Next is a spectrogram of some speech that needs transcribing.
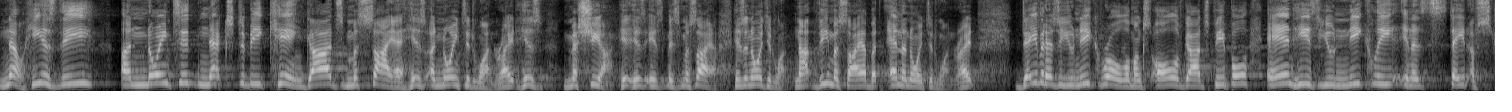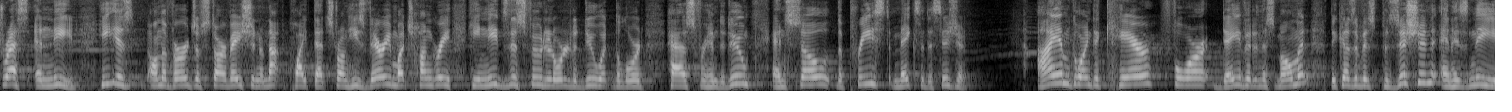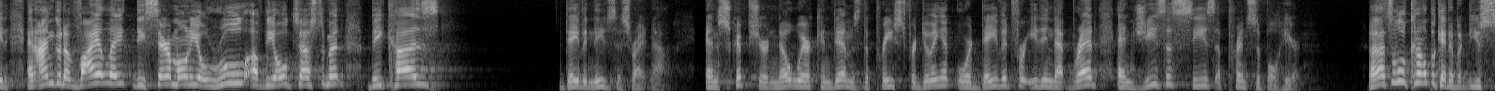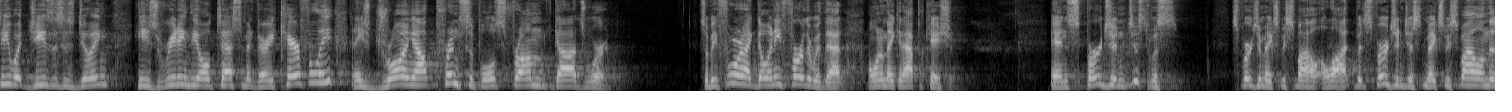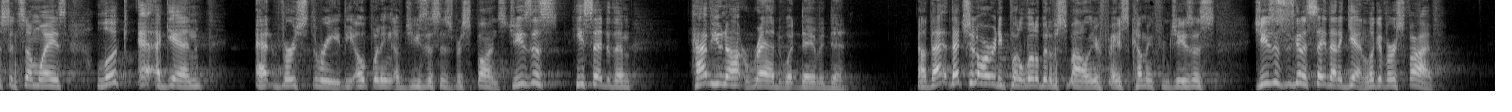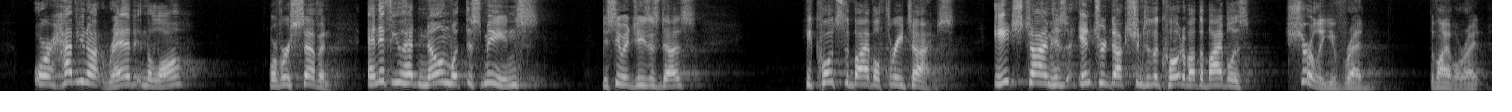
No, he is the anointed next to be king, God's Messiah, his anointed one, right? His Messiah, his, his, his, Messiah, his anointed one. Not the Messiah, but an anointed one, right? David has a unique role amongst all of God's people, and he's uniquely in a state of stress and need. He is on the verge of starvation, not quite that strong. He's very much hungry. He needs this food in order to do what the Lord has for him to do. And so the priest makes a decision. I am going to care for David in this moment because of his position and his need. And I'm going to violate the ceremonial rule of the Old Testament because David needs this right now. And scripture nowhere condemns the priest for doing it or David for eating that bread. And Jesus sees a principle here. Now that's a little complicated, but do you see what Jesus is doing? He's reading the Old Testament very carefully and he's drawing out principles from God's Word. So before I go any further with that, I want to make an application. And Spurgeon just was, Spurgeon makes me smile a lot, but Spurgeon just makes me smile on this in some ways. Look at, again at verse 3, the opening of Jesus' response. Jesus, he said to them, Have you not read what David did? Now, that, that should already put a little bit of a smile on your face coming from Jesus. Jesus is going to say that again. Look at verse 5. Or have you not read in the law? Or verse 7. And if you had known what this means, you see what Jesus does? He quotes the Bible three times. Each time his introduction to the quote about the Bible is, Surely you've read the Bible, right?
